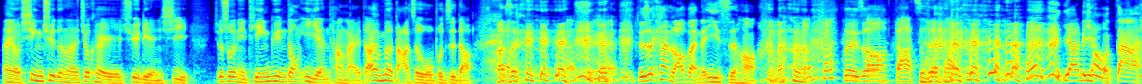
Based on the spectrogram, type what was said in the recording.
那有兴趣的呢，就可以去联系，就说你听运动一言堂来的，有没有打折我不知道啊，所以 就是看老板的意思哈。所以说打折，压力好大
